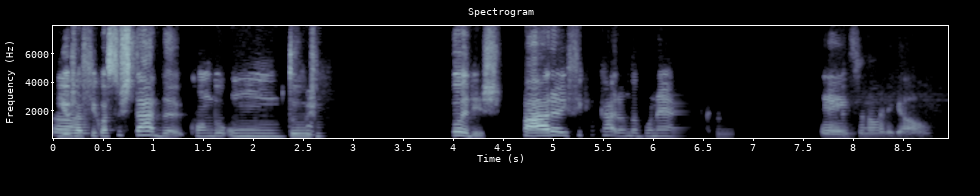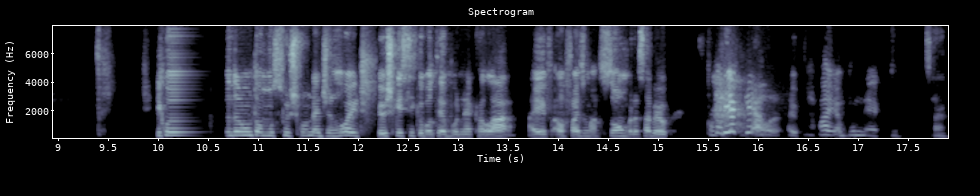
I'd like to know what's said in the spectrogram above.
ah. e eu já ah. fico assustada quando um dos atores para e fica encarando a boneca. É, isso não é legal. E quando eu não tomo susto quando é de noite, eu esqueci que eu botei a boneca lá, aí ela faz uma sombra, sabe? Eu, cadê aquela? Aí, Ai, a boneca. Sabe?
